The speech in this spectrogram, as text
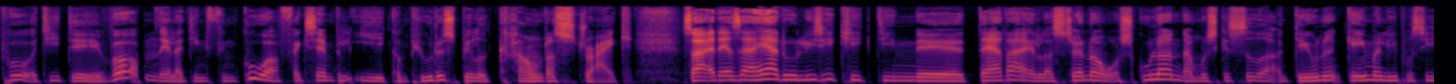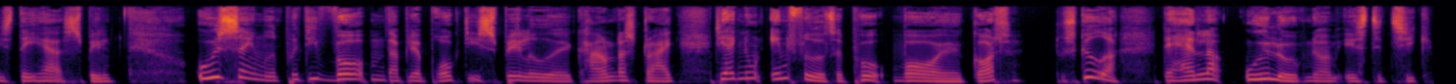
på dit øh, våben eller din figur, for eksempel i computerspillet Counter-Strike. Så er det altså her, du lige skal kigge din øh, datter eller søn over skulderen, der måske sidder og gamer, lige præcis det her spil. Udseendet på de våben, der bliver brugt i spillet øh, Counter-Strike, de har ikke nogen indflydelse på, hvor øh, godt du skyder. Det handler udelukkende om æstetik.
